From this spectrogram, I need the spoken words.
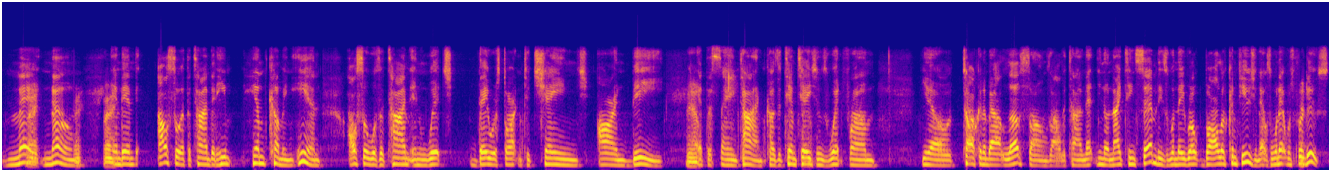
made right. known. Right. Right. And then also at the time that he him coming in also was a time in which they were starting to change R and B yeah. at the same time because the Temptations yeah. went from you know, talking about love songs all the time. That you know, 1970s when they wrote "Ball of Confusion." That was when that was produced.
